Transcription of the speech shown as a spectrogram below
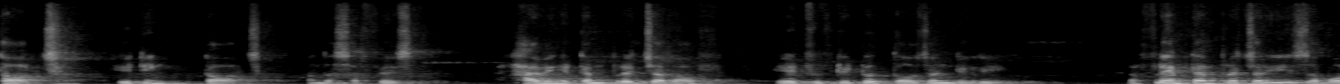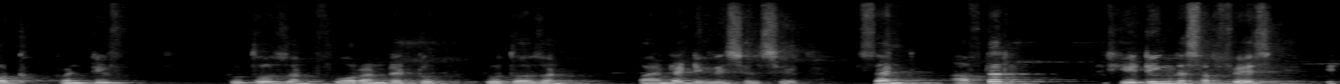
torch, heating torch on the surface, having a temperature of 850 to 1000 degree. The flame temperature is about 20, 2400 to 2500 degrees Celsius. And after heating the surface, it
